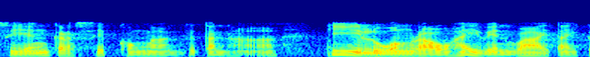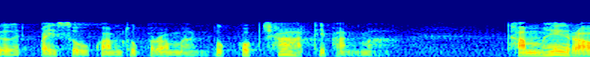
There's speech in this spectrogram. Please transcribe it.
เสียงกระซิบของมารคือตัณหา ที่ลวงเราให้เวียนว่ายตายเกิดไปสู่ความทุกข์ทรมานทุกภพชาติที่ผ่านมาทำให้เรา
